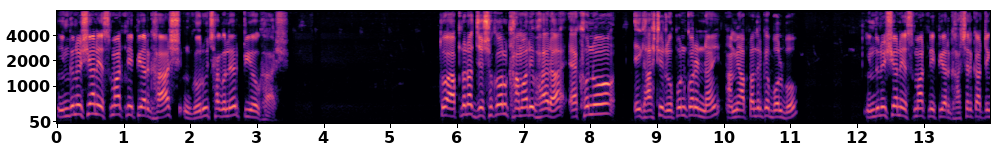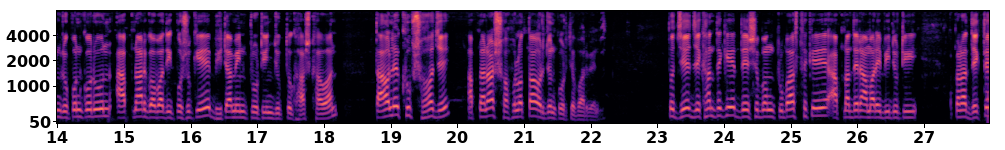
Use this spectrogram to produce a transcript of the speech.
ইন্দোনেশিয়ান স্মার্ট নেপিয়ার ঘাস গরু ছাগলের প্রিয় ঘাস। তো আপনারা যে সকল খামারি ভাইরা এখনও এই ঘাসটি রোপণ করেন নাই, আমি আপনাদেরকে বলব, ইন্দোনেশিয়ান স্মার্ট নেপিয়ার ঘাসের কাটিং রোপণ করুন, আপনার গবাদি পশুকে ভিটামিন প্রোটিনযুক্ত ঘাস খাওয়ান, তাহলে খুব সহজে আপনারা সফলতা অর্জন করতে পারবেন। তো যে যেখান থেকে দেশ এবং প্রবাস থেকে আপনাদের আমার এই ভিডিওটি আপনারা দেখতে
